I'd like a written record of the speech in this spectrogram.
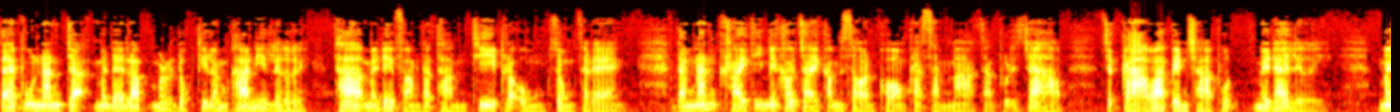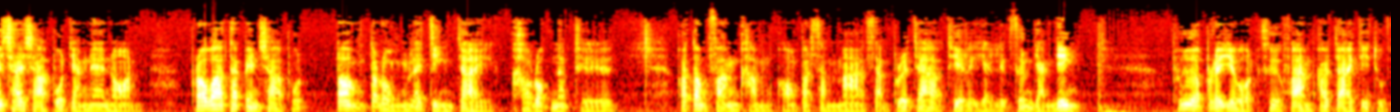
แต่ผู้นั้นจะไม่ได้รับมรดกที่ล้ำค่านี้เลย ถ้าไม่ได้ฟังพระธรรมที่พระองค์ทรงแสดง ดังนั้นใครที่ไม่เข้าใจคำสอนของพระสัมมาสัมพุทธเจ้า จะกล่าวว่าเป็นชาวพุทธไม่ได้เลย ไม่ใช่ชาวพุทธอย่างแน่นอน เพราะว่าถ้าเป็นชาวพุทธต้องตรงและจริงใจเคารพนับถือ ก็ต้องฟังคำของพระสัมมาสัมพุทธเจ้าที่ละเอียดลึกซึ้งอย่างยิ่ง เพื่อประโยชน์คือความเข้าใจที่ถูก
